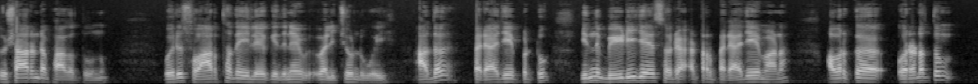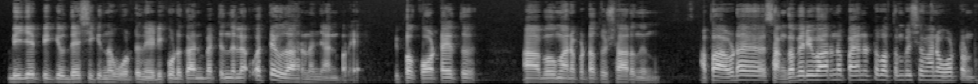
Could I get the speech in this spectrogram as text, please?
തുഷാറിന്റെ ഭാഗത്തു നിന്നും ഒരു സ്വാർത്ഥതയിലേക്ക് ഇതിനെ വലിച്ചുകൊണ്ട് പോയി. അത് പരാജയപ്പെട്ടു. ഇന്ന് ബി ഡി ജെ എസ് ഒരു അട്ടർ പരാജയമാണ്. അവർക്ക് ഒരിടത്തും ബി ജെ പിക്ക് ഉദ്ദേശിക്കുന്ന വോട്ട് നേടിക്കൊടുക്കാൻ പറ്റുന്നില്ല. ഒറ്റ ഉദാഹരണം ഞാൻ പറയാം. ഇപ്പോൾ കോട്ടയത്ത് ബഹുമാനപ്പെട്ട തുഷാർ നിന്നു. അപ്പോൾ അവിടെ സംഘപരിവാറിന് പതിനെട്ട് പത്തൊമ്പത് ശതമാനം വോട്ടുണ്ട്.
